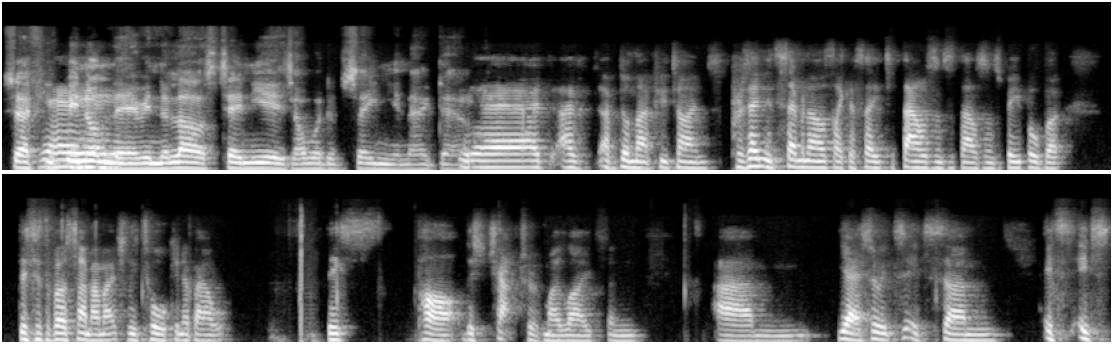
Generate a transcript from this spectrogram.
So if you've Yeah, been yeah, on yeah. there in the last ten years, I would have seen you, no doubt. Yeah, I, I've I've done that a few times. Presented seminars, like I say, to thousands and thousands of people. But this is the first time I'm actually talking about this part, this chapter of my life, and um, yeah, so it's it's um, it's it's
